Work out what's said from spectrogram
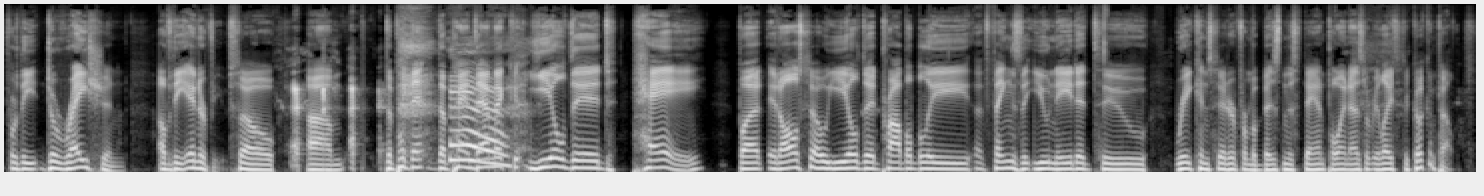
for the duration of the interview. So um, the, the pandemic yielded hay, but it also yielded probably uh, things that you needed to reconsider from a business standpoint as it relates to Cookin' Pellets.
